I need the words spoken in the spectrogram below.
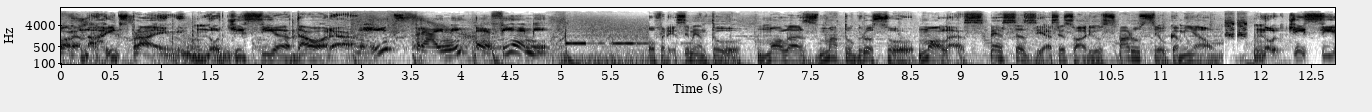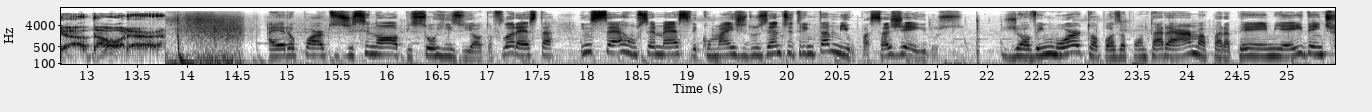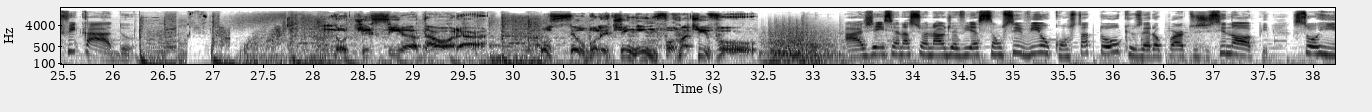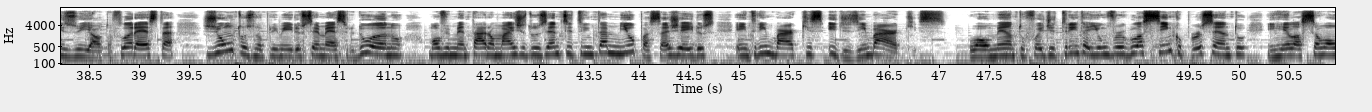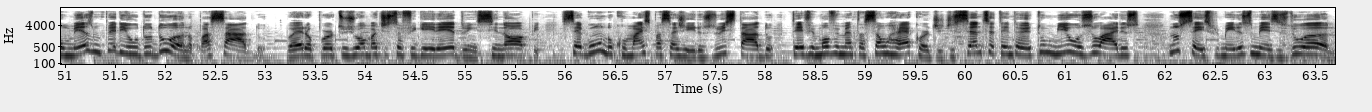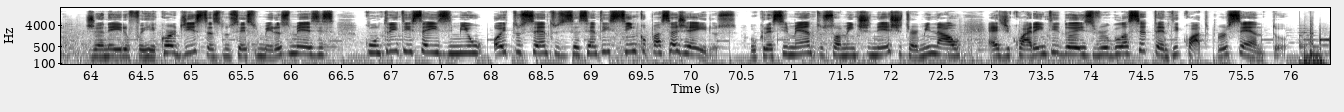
Agora na Hits Prime. Notícia da hora. Hits Prime FM. Oferecimento: Molas Mato Grosso. Molas, peças e acessórios para o seu caminhão. Notícia da hora. Aeroportos de Sinop, Sorriso e Alta Floresta encerram o semestre com mais de 230 mil passageiros. Jovem morto após apontar a arma para a PM é identificado. Notícia da hora. O seu boletim informativo. A Agência Nacional de Aviação Civil constatou que os aeroportos de Sinop, Sorriso e Alta Floresta, juntos no primeiro semestre do ano, movimentaram mais de 230 mil passageiros entre embarques e desembarques. O aumento foi de 31,5% em relação ao mesmo período do ano passado. O aeroporto João Batista Figueiredo, em Sinop, segundo com mais passageiros do estado, teve movimentação recorde de 178 mil usuários nos seis primeiros meses do ano. Janeiro foi recordista nos seis primeiros meses, com 36.865 passageiros. O crescimento somente neste terminal é de 42,74%.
